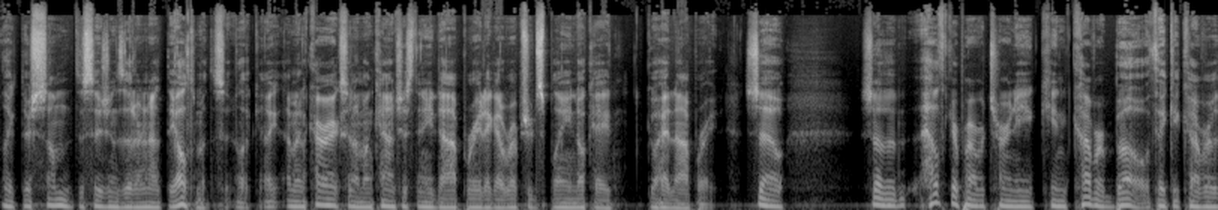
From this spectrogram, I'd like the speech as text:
like there's some decisions that are not the ultimate decision. Like I, I'm in a car accident, I'm unconscious, they need to operate. I got a ruptured spleen. Okay, go ahead and operate. So so the healthcare power of attorney can cover both. It could cover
